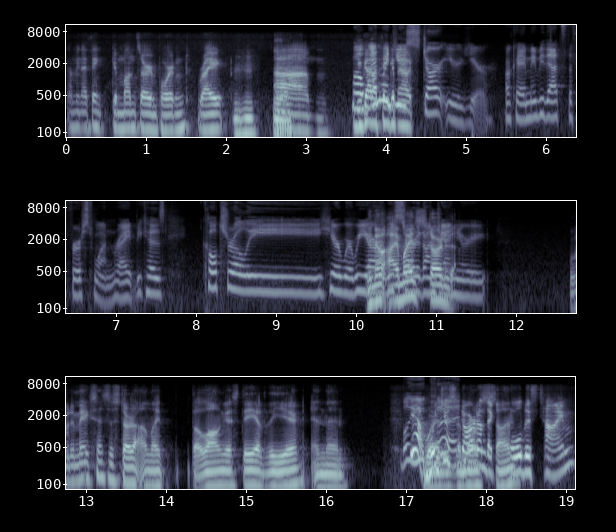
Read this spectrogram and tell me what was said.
I mean, I think months are important, right? hmm Um, Well, you when think would you about. start your year? Okay, maybe that's the first one, right? Because culturally, here where we are, You are, know, we I might started on start it- January. Would it make sense to start on like the longest day of the year and then? Well, yeah, you would could. you start on the sun? coldest time?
